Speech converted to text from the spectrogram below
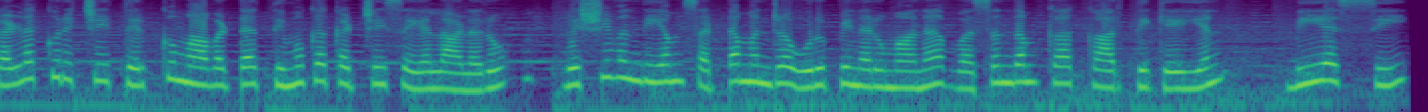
கள்ளக்குறிச்சி தெற்கு மாவட்ட திமுக கட்சி செயலாளரும் ரிஷிவந்தியம் சட்டமன்ற உறுப்பினருமான வசந்தம் க. கார்த்திகேயன் பிஎஸ்சி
